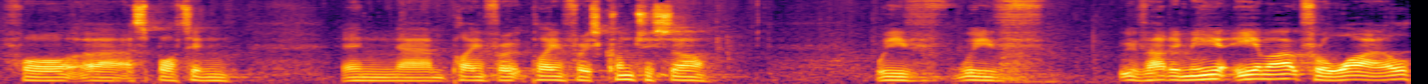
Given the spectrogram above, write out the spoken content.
for uh, a spot in in um, playing for playing for his country. So we've we've we've had him earmarked for a while,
